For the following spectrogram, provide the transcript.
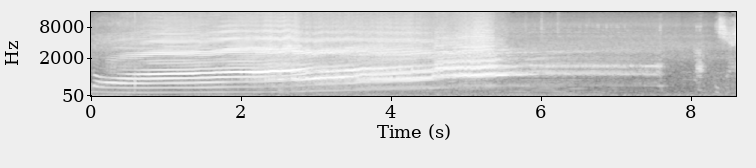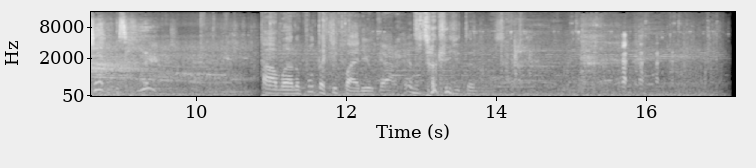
This shit is here. Ah, mano, puta que pariu, cara. Eu não tô acreditando nisso.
